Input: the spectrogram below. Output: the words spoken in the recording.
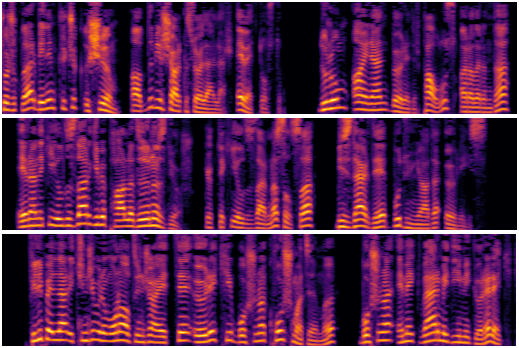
Çocuklar benim küçük ışığım adlı bir şarkı söylerler. Evet dostum. Durum aynen böyledir. Paulus aralarında evrendeki yıldızlar gibi parladığınız diyor. Gökteki yıldızlar nasılsa bizler de bu dünyada öyleyiz. Filipeliler 2. bölüm 16. ayette öyle ki boşuna koşmadığımı, boşuna emek vermediğimi görerek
